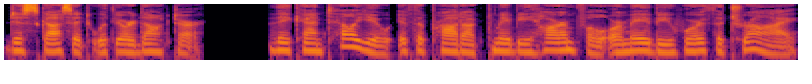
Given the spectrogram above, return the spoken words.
discuss it with your doctor. They can tell you if the product may be harmful or may be worth a try.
